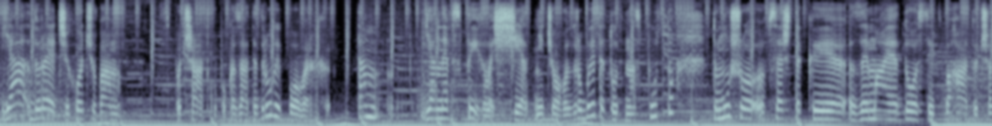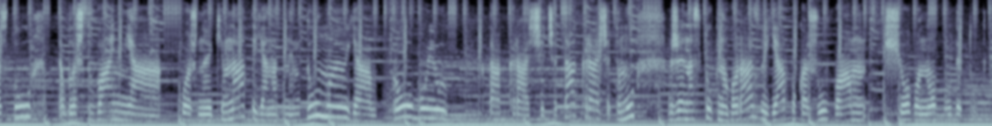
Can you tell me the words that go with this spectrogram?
Я, до речі, хочу вам спочатку показати другий поверх. Там я не встигла ще нічого зробити. Тут в нас пусто, тому що все ж таки займає досить багато часу облаштування кожної кімнати. Я над ним думаю, я пробую так краще чи так краще. Тому вже наступного разу я покажу вам, що воно буде тут.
